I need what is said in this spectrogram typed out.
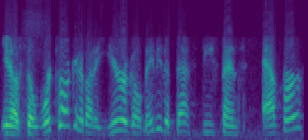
You know, so we're talking about a year ago, maybe the best defense ever.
